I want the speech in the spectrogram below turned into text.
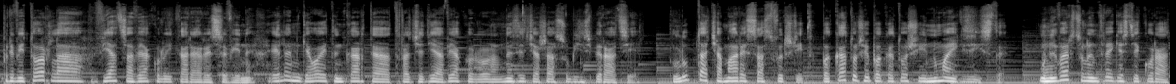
privitor la viața veacului care are să vină. Ellen G. White în cartea Tragedia veacurilor ne zice așa sub inspirație. Lupta cea mare s-a sfârșit, păcatul și păcătoșii nu mai există. Universul întreg este curat,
